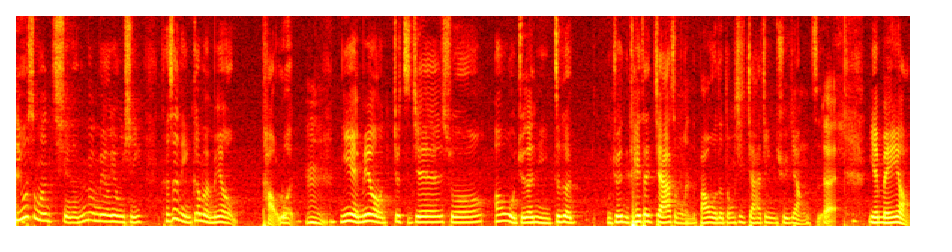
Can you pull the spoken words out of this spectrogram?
你为什么写的那么没有用心？可是你根本没有讨论，嗯，你也没有就直接说哦，我觉得你这个。我觉得你可以再加什么，把我的东西加进去，这样子。对，也没有。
